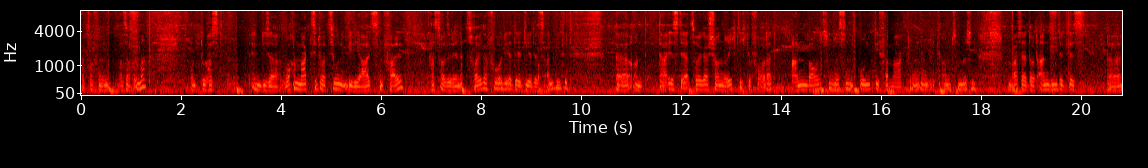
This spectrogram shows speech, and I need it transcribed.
Kartoffeln, was auch immer. Und du hast in dieser Wochenmarktsituation im idealsten Fall, hast du also den Erzeuger vor dir, der dir das anbietet. Äh, und da ist der Erzeuger schon richtig gefordert, anbauen zu müssen und die Vermarktung im Blick haben zu müssen. Was er dort anbietet, ist äh,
